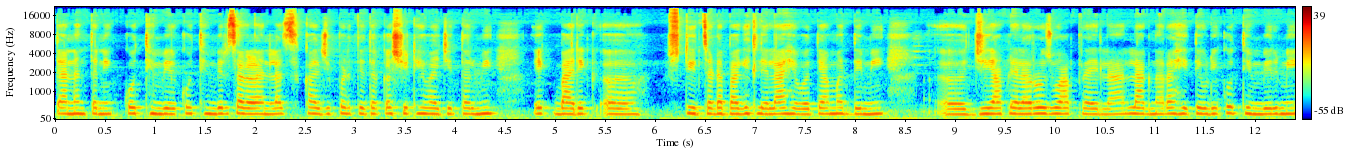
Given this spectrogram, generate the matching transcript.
त्यानंतरनी कोथिंबीर कोथिंबीर सगळ्यांनाच काळजी पडते तर कशी ठेवायची तर मी एक बारीक स्टीलचा डबा घेतलेला आहे व त्यामध्ये मी जी आपल्याला रोज वापरायला लागणार आहे तेवढी कोथिंबीर मी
